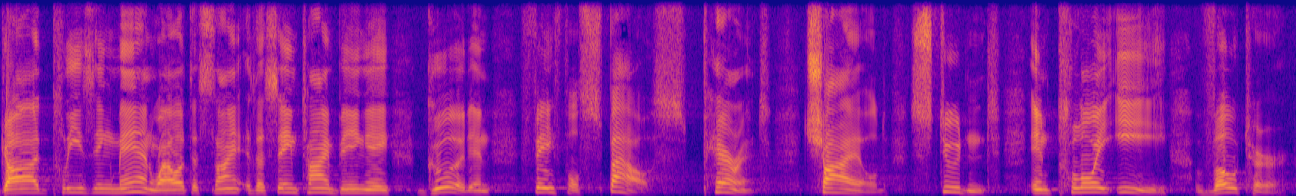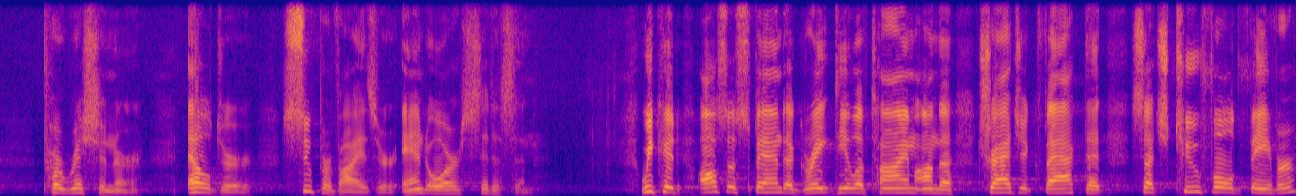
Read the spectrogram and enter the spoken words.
God pleasing man, while at the, si- the same time being a good and faithful spouse, parent, child, student, employee, voter, parishioner, elder, supervisor, and or citizen. We could also spend a great deal of time on the tragic fact that such twofold favor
